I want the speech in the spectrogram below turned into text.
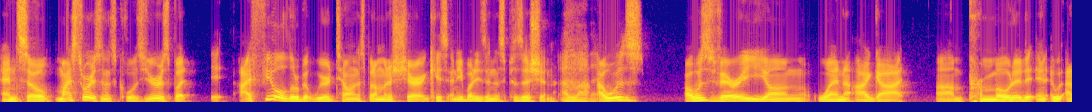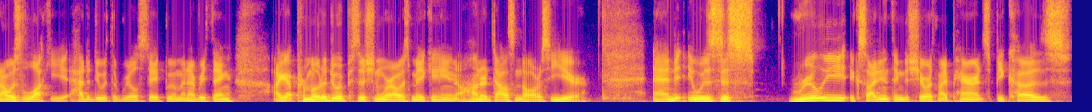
And so my story isn't as cool as yours but it, i feel a little bit weird telling this but i'm going to share it in case anybody's in this position. I love it. I was i was very young when i got um, promoted, and, and, I was lucky. It had to do with the real estate boom and everything. I got promoted to a position where I was making $100,000 a year. And it was this really exciting thing to share with my parents because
